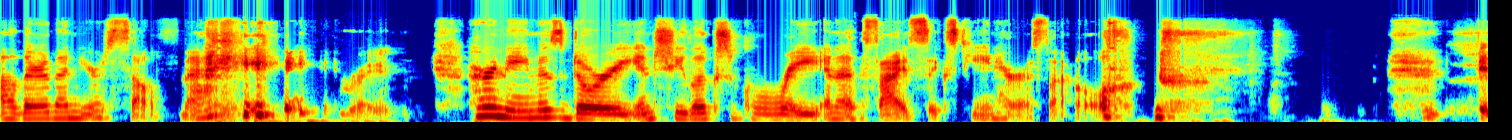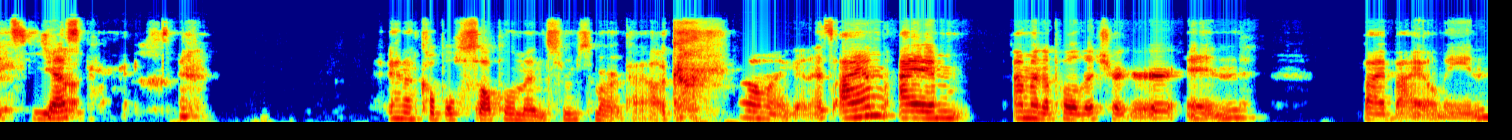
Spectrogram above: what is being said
other than yourself, Maddie. right Her name is Dory, and she looks great in a size 16 hairstyle. It's Yeah. just perfect. and a couple supplements from SmartPak oh my goodness. I am I am I'm gonna pull the trigger and buy Biomane.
